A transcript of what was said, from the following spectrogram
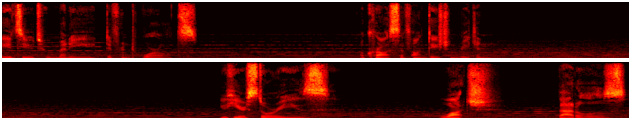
leads you to many different worlds across the Foundation region. You hear stories, watch battles,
